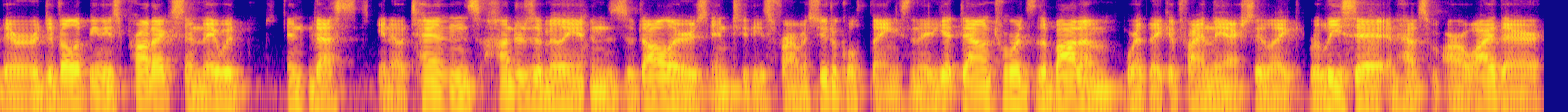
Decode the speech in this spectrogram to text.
they were developing these products, and they would invest you know tens hundreds of millions of dollars into these pharmaceutical things and they get down towards the bottom where they could finally actually like release it and have some roi there.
